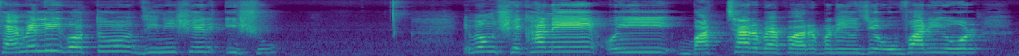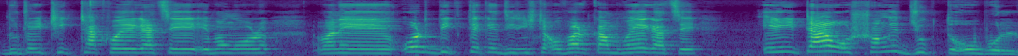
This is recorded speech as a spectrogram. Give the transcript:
ফ্যামিলিগত জিনিসের ইস্যু, এবং সেখানে ওই বাচ্চার ব্যাপার মানে ওই যে ওভারই ওর দুটোই ঠিকঠাক হয়ে গেছে, এবং ওর মানে ওর দিক থেকে জিনিসটা ওভারকাম হয়ে গেছে, এইটা ওর সঙ্গে যুক্ত, ও বলল।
